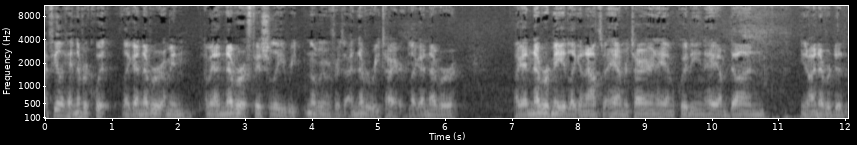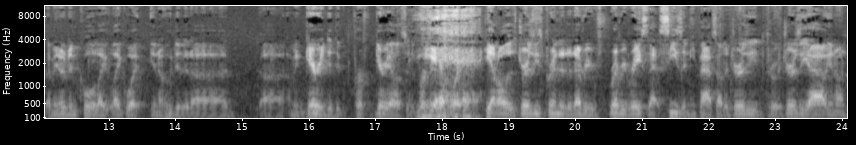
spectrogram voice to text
I feel like I never quit. Like I never. I mean, I mean, I never officially. Re, no. I never retired. Like I never. Like I never made like an announcement. Hey, I'm retiring. Hey, I'm quitting. Hey, I'm done. You know, I never did. I mean, it would have been cool. Like like what you know? Who did it? Uh, uh, I mean, Gary did the perf- Gary Ellis did the perfect Yeah. one where he had all his jerseys printed at every every race that season. He passed out a jersey, threw a jersey out, you know, and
